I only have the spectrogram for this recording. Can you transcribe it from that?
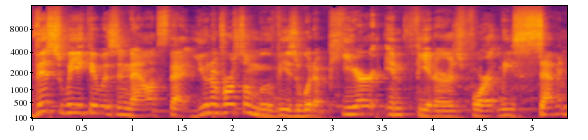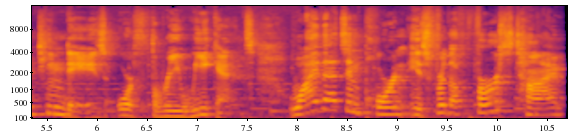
This week it was announced that Universal movies would appear in theaters for at least 17 days or three weekends. Why that's important is for the first time,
